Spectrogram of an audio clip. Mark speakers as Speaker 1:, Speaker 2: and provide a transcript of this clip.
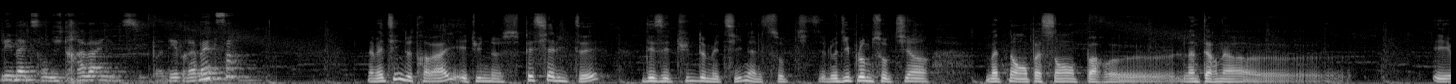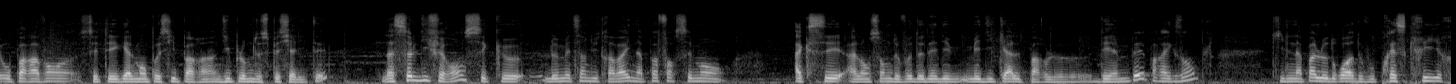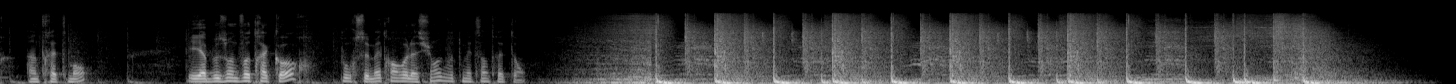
Speaker 1: les médecins du travail, c'est pas des vrais médecins.
Speaker 2: La médecine du travail est une spécialité des études de médecine. le diplôme s'obtient maintenant en passant par euh, l'internat euh, et auparavant c'était également possible par un diplôme de spécialité. La seule différence c'est que le médecin du travail n'a pas forcément accès à l'ensemble de vos données médicales par le DMP par exemple, qu'il n'a pas le droit de vous prescrire un traitement et a besoin de votre accord pour se mettre en relation avec votre médecin traitant.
